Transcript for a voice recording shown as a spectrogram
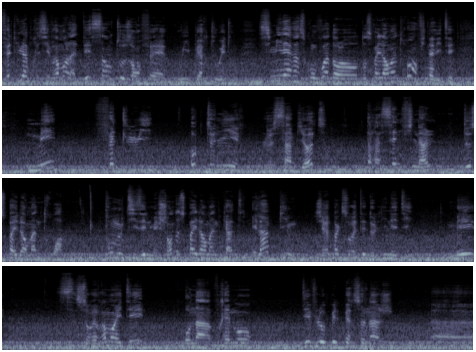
Faites-lui apprécier vraiment la descente aux enfers où il perd tout et tout. Similaire à ce qu'on voit dans, dans Spider-Man 3 en finalité. Mais faites-lui obtenir le symbiote dans la scène finale de Spider-Man 3 pour nous teaser le méchant de Spider-Man 4. Et là, bim, je dirais pas que ça aurait été de l'inédit, mais ça aurait vraiment été, on a vraiment développé le personnage euh,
